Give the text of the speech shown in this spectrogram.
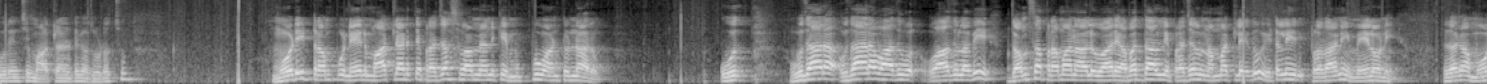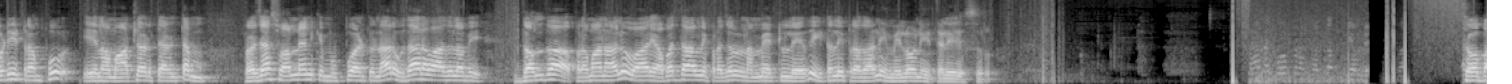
గురించి మాట్లాడినట్టుగా చూడొచ్చు. మోడీ ట్రంప్ నేను మాట్లాడితే ప్రజాస్వామ్యానికి ముప్పు అంటున్నారు. ఉదార ఉదారవాదు వాదులవి ధ్వంస ప్రమాణాలు. వారి అబద్ధాలని ప్రజలు నమ్మట్లేదు. ఇటలీ ప్రధాని మేలోని. విధంగా మోడీ ట్రంప్ ఈయన మాట్లాడితే అంటే ప్రజాస్వామ్యానికి ముప్పు అంటున్నారు. ఉదారవాదులవి ద్వంద్వ ప్రమాణాలు. వారి అబద్ధాలని ప్రజలు నమ్మేట్లు లేదు ఇటలీ ప్రధాని మెలోని తెలియజేస్తారు శోభ.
